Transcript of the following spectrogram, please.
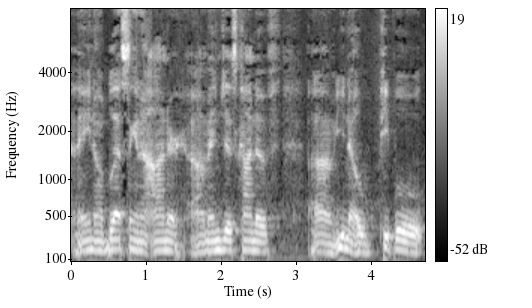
uh, you know a blessing and an honor, um, and just kind of um, you know people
